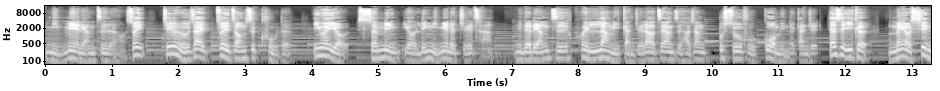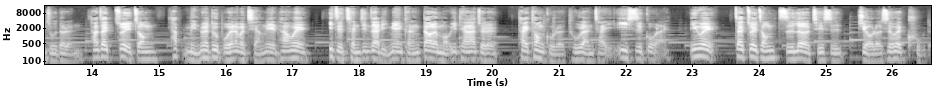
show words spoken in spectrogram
泯灭良知了，所以基督徒在最终是苦的，因为有生命有灵里面的觉察，你的良知会让你感觉到这样子好像不舒服、过敏的感觉。但是一个没有信主的人，他在最终，他敏锐度不会那么强烈，他会一直沉浸在里面。可能到了某一天，他觉得太痛苦了，突然才意识过来。因为在最终之乐，其实久了是会苦的，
